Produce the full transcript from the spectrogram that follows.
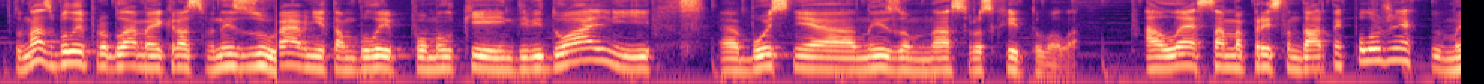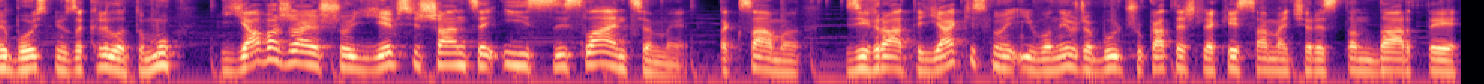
Тобто у нас були проблеми якраз внизу. Певні там були помилки індивідуальні, і е, Боснія низом нас розхитувала. Але саме при стандартних положеннях ми Боснію закрили. Тому я вважаю, що є всі шанси і з ісландцями так само зіграти якісно, і вони вже будуть шукати шляхи саме через стандарти,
